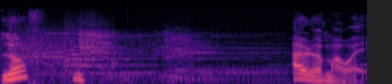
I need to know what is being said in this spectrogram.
Love? Hmm. Out of my way.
